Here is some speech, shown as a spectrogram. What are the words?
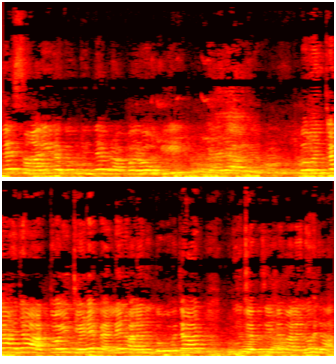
ਤੇ ਸਾਰੀ ਰਕਮ ਕਿੰਨੇ ਬਰਾਬਰ ਹੋਊਗੀ? 52000 ਤੋਂ ਹੀ ਜਿਹੜੇ ਪਹਿਲੇ ਵਾਲੇ ਨੂੰ 2000 ਦੂਜੇ ਪੋਜੀਸ਼ਨ ਵਾਲੇ ਨੂੰ 1000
